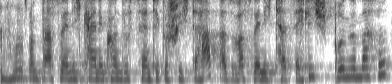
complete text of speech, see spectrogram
Mhm. Und was, wenn ich keine konsistente Geschichte habe? Also was, wenn ich tatsächlich Sprünge mache?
